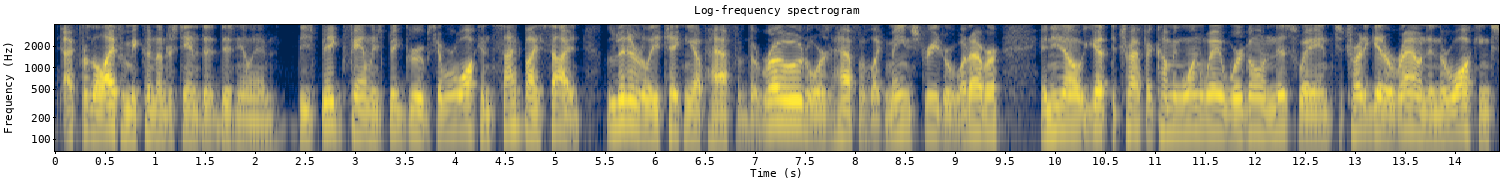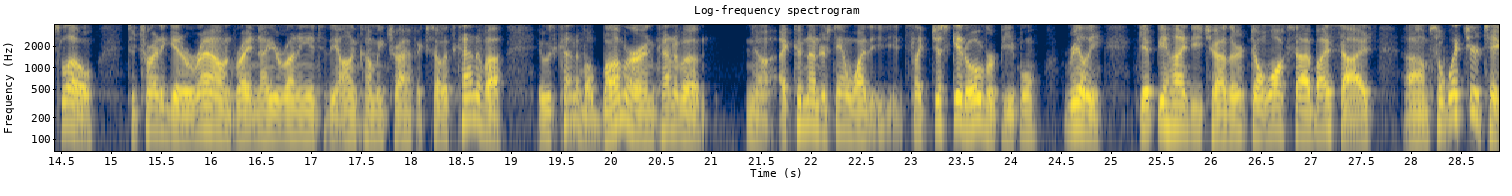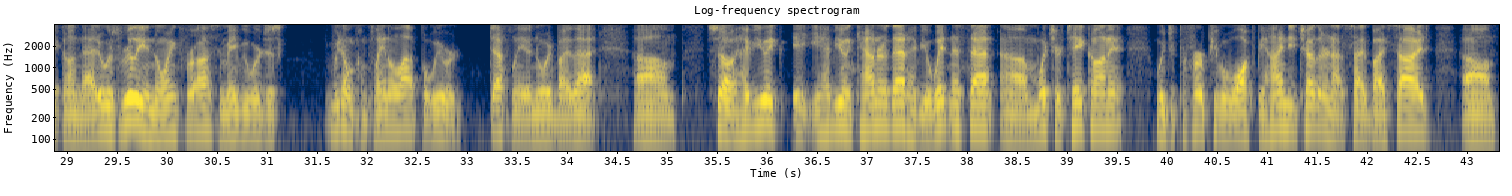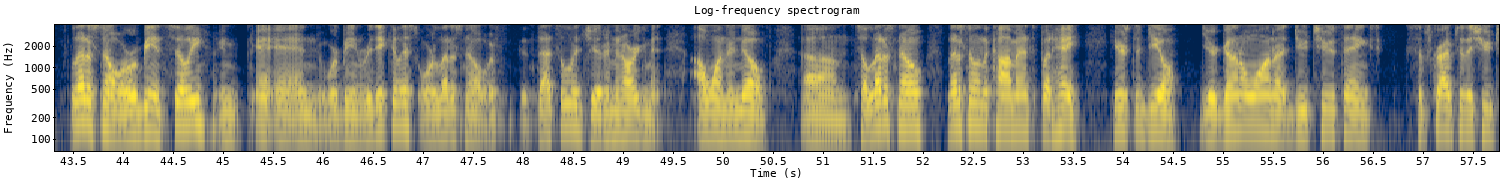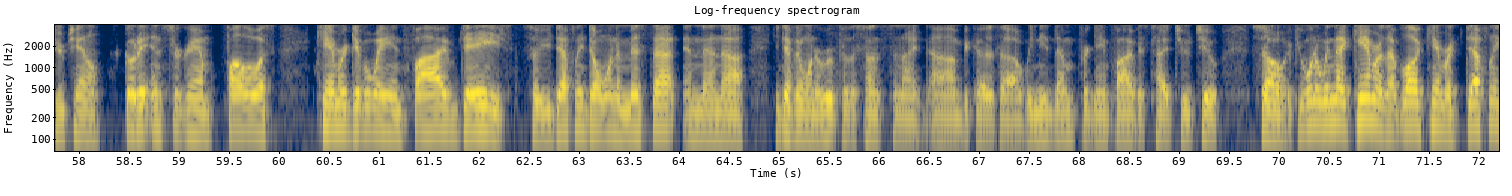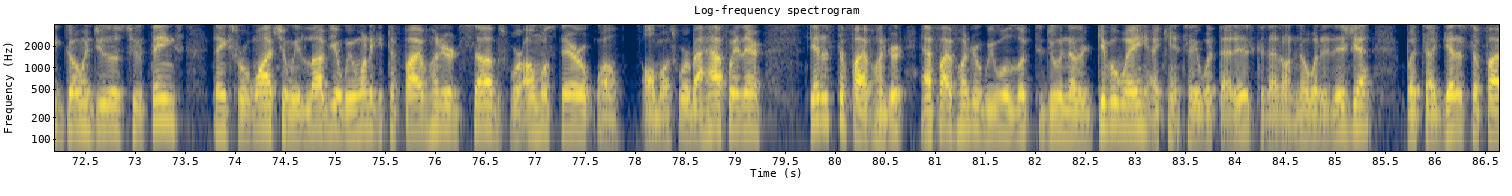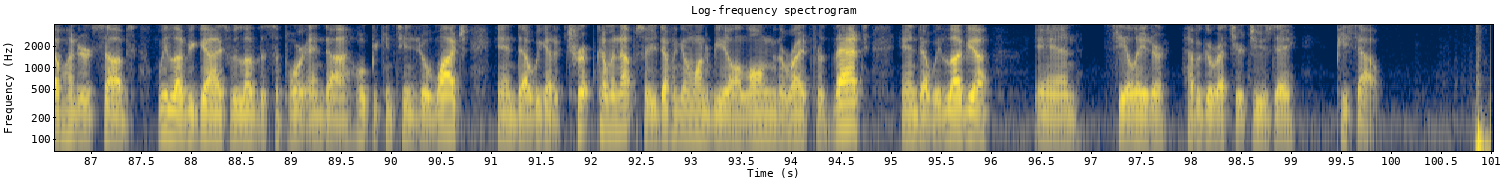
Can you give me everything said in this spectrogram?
I, for the life of me, couldn't understand it at Disneyland. These big families, big groups, they were walking side by side, literally taking up half of the road or half of like Main Street or whatever. And you know, you got the traffic coming one way, we're going this way, and to try to get around, and they're walking slow to try to get around. Right now, you're running into the oncoming traffic, so it's kind of a, it was kind of a bummer and kind of a, you know, I couldn't understand why. It's like just get over people. Really, get behind each other. Don't walk side by side. Um, so, what's your take on that? It was really annoying for us, and maybe we're just we don't complain a lot, but we were definitely annoyed by that. Um, so, have you have you encountered that? Have you witnessed that? Um, what's your take on it? Would you prefer people walk behind each other, not side by side? Um, let us know. Or we're being silly and, and we're being ridiculous, or let us know if, if that's a legitimate argument. I want to know. Um, so let us know. Let us know in the comments. But hey, here's the deal. You're gonna want to do two things. Subscribe to this YouTube channel. Go to Instagram. Follow us camera giveaway in five days. So you definitely don't want to miss that. And then uh, you definitely want to root for the Suns tonight um, because uh, we need them for game five. It's tied 2-2. So if you want to win that camera, that vlog camera, definitely go and do those two things. Thanks for watching. We love you. We want to get to 500 subs. We're almost there. Well, almost. We're about halfway there get us to 500. At 500, we will look to do another giveaway. I can't tell you what that is because I don't know what it is yet, but uh, get us to 500 subs. We love you guys. We love the support and uh, hope you continue to watch. And uh, we got a trip coming up, so you're definitely going to want to be along the ride for that. And uh, we love you and see you later. Have a good rest of your Tuesday. Peace out.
